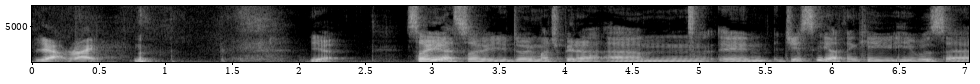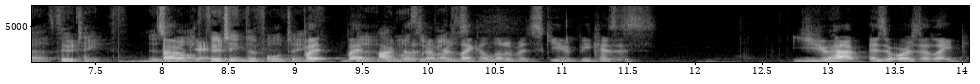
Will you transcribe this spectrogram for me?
Yeah. Right. Yeah. So yeah, so you're doing much better. Um, and Jesse, I think he he was uh, 13th as well. 13th and 14th. But but the- the aren't those numbers like a little bit skewed because it's you have is it or is it like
